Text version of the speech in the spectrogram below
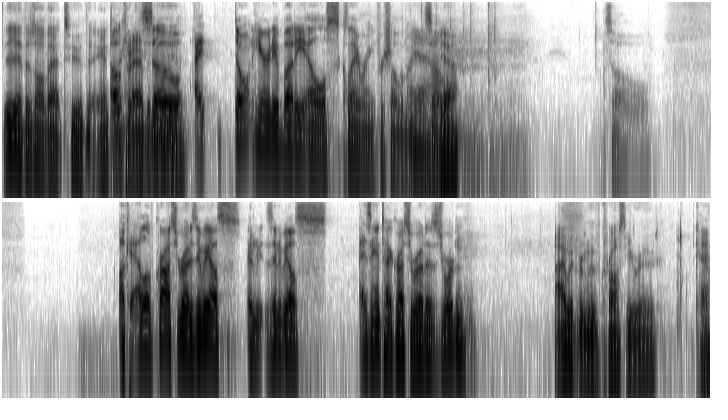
Yeah, there's all that too. The anti Okay, gravity. so I don't hear anybody else clamoring for Shovel Knight. Yeah. So, Yeah. so okay, I love Crossy Road. Is anybody else? Is anybody else as anti Crossy Road as Jordan? I would remove Crossy Road. Okay,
